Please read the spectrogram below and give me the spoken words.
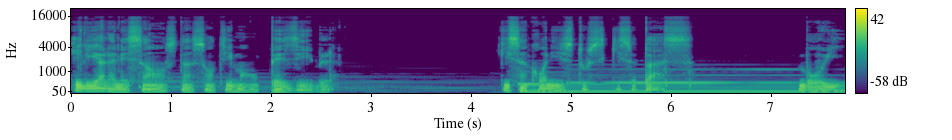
il y a la naissance d'un sentiment paisible qui synchronise tout ce qui se passe, bruit,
